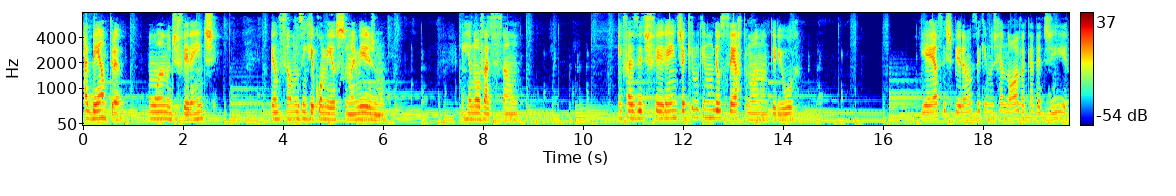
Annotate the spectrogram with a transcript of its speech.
adentra um ano diferente, pensamos em recomeço, não é mesmo? Em renovação, em fazer diferente aquilo que não deu certo no ano anterior. E é essa esperança que nos renova a cada dia.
